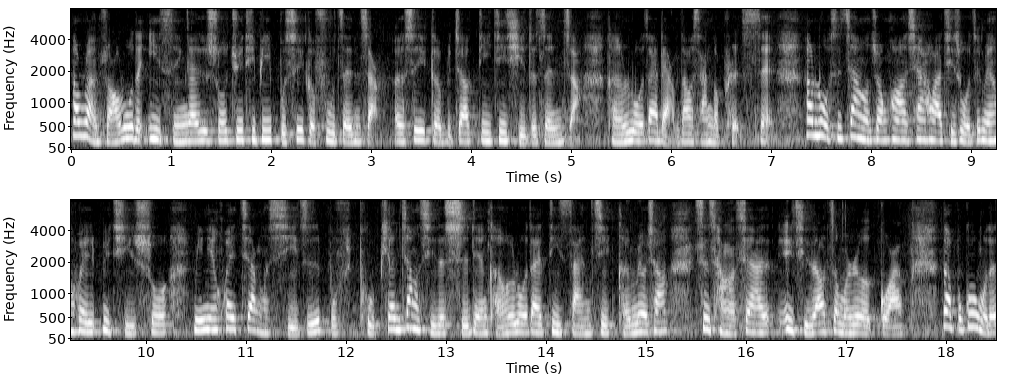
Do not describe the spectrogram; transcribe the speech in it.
那软着陆的意思应该是说 GDP 不是一个负增长，而是一个比较低基期的增长，可能落在两到三个 percent。那如果是这样的状况下的话，其实我这边会预期说明年会降息，只是不普遍降息的时点可能会落在第三季，可能没有像。市场现在预期到这么乐观，那不过我的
